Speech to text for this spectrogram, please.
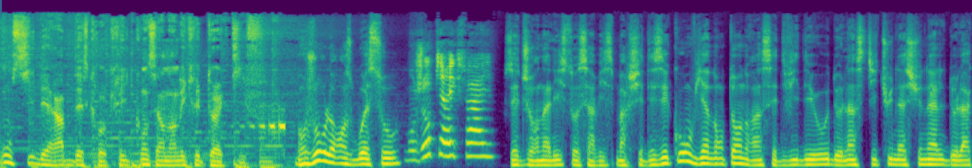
considérable d'escroqueries concernant les cryptoactifs. Bonjour Laurence Boisseau. Bonjour Pierrick Fay. Vous êtes journaliste au service marché des échos. On vient d'entendre hein, cette vidéo de l'Institut national de la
